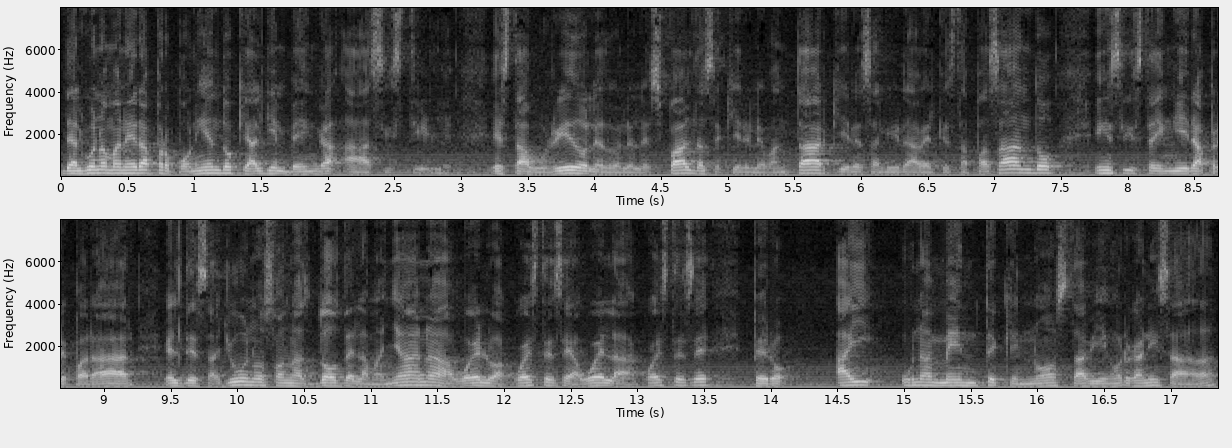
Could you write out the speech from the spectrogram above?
de alguna manera proponiendo que alguien venga a asistirle. Está aburrido, le duele la espalda, se quiere levantar, quiere salir a ver qué está pasando, insiste en ir a preparar el desayuno, son las 2 de la mañana, abuelo, acuéstese, abuela, acuéstese, pero hay una mente que no está bien organizada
